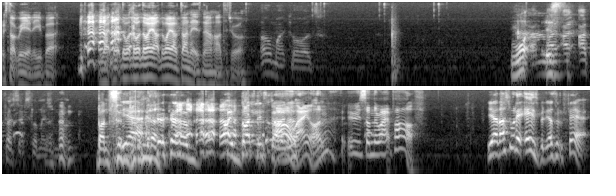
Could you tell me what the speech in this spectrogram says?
it's not really, but like, the, the, the way I, the way I've done it is now hard to draw. Oh my god. What I, is I, I, I press exclamation mark. Bunsen Yeah. burner? I button this Oh, hang on. Who's on the right path? Yeah, that's what it is, but it doesn't fit.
